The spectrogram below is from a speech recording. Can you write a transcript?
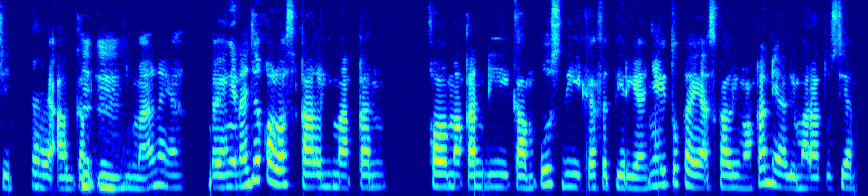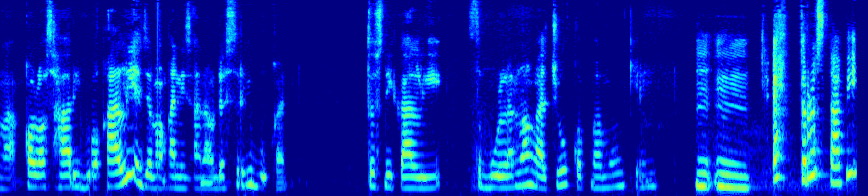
Jadi kayak agak mm -hmm. gimana ya? Bayangin aja kalau sekali makan kalau makan di kampus di kafeterianya itu kayak sekali makan ya 500 yen lah. Kalau sehari dua kali aja makan di sana udah seribu kan. Terus dikali sebulan mah nggak cukup, nggak mungkin. Mm -mm. Eh terus tapi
